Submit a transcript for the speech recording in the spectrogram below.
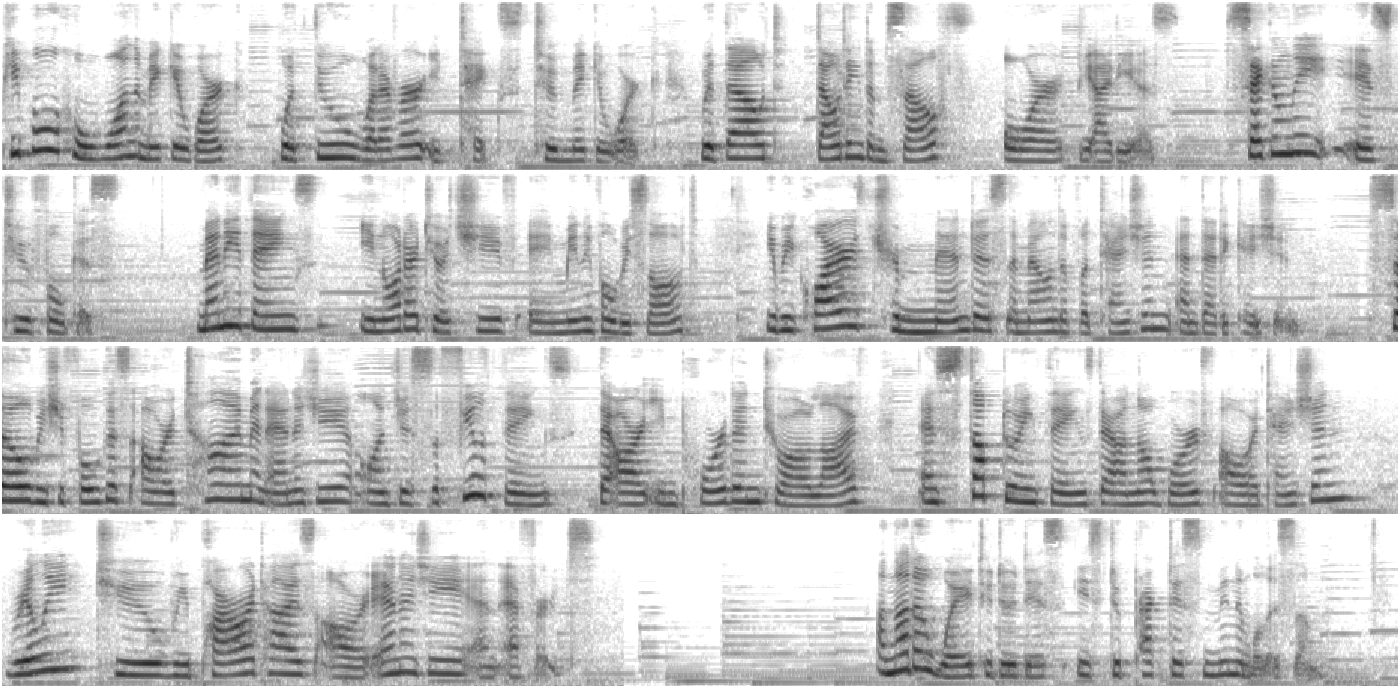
People who want to make it work would do whatever it takes to make it work without doubting themselves or the ideas. Secondly, is to focus. Many things, in order to achieve a meaningful result, it requires tremendous amount of attention and dedication. So we should focus our time and energy on just a few things that are important to our life and stop doing things that are not worth our attention really to reprioritize our energy and efforts. Another way to do this is to practice minimalism.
